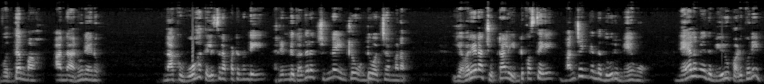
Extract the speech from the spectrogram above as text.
వద్దమ్మా అన్నాను నేను. నాకు ఊహ తెలిసినప్పటి నుండి రెండు గదుల చిన్న ఇంట్లో ఉంటూ వచ్చాం మనం. ఎవరైనా చుట్టాలు ఇంటికొస్తే మంచం కింద దూరి మేము నేల మీద మీరు పడుకొని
